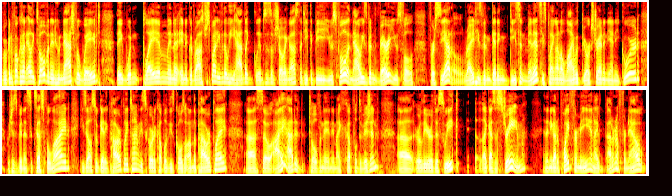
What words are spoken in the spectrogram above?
we're gonna focus on Eeli Tolvanen, who Nashville waived. They wouldn't play him in a in a good roster spot, even though he had like glimpses of showing us that he could be useful, and now he's been very useful for Seattle. Right, he's been getting decent minutes. He's playing on a line with Bjorkstrand and Yanni Gourde, which has been a successful line. He's also getting power play time. He scored a couple of these goals on the power play. Uh, so I added Tolvanen in my couple division uh, earlier this week, like as a stream, and then he got a point for me. And I I don't know for now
